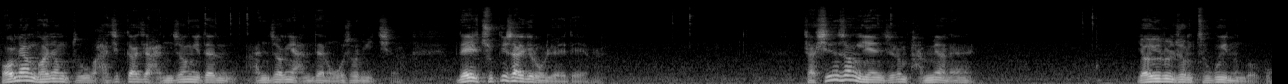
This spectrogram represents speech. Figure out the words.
범양건영도 아직까지 안정이 된 안정이 안 된 오선 위치야. 내일 죽기 살기를 올려야 돼. 얘는. 자 신성 ENG는 반면에 여유를 좀 두고 있는 거고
